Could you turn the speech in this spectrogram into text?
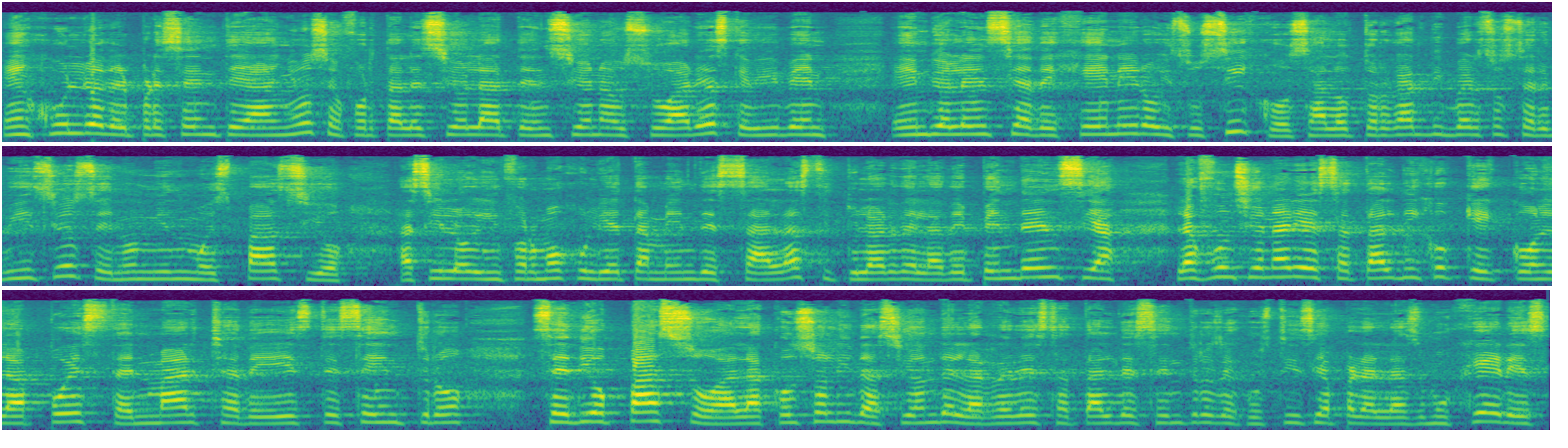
en julio del presente año se fortaleció la atención a usuarias que viven en violencia de género y sus hijos al otorgar diversos servicios en un mismo espacio. Así lo informó Julieta Méndez Salas, titular de la dependencia. La funcionaria estatal dijo que con la puesta en marcha de este centro se dio paso a la consolidación de la red estatal de centros de justicia para las mujeres,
